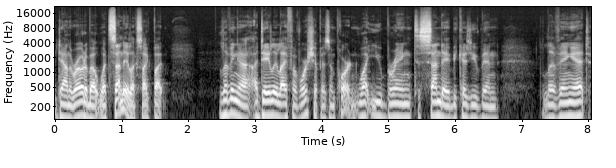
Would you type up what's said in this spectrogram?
down the road about what Sunday looks like, but. Living a, a daily life of worship is important. What you bring to Sunday because you've been living it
